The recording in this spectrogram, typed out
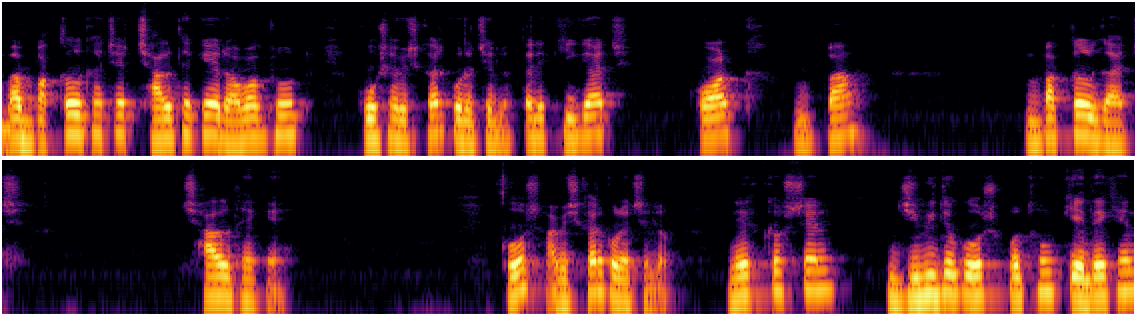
বা বাকল গাছের ছাল থেকে রবার্ট হুক কোষ আবিষ্কার করেছিল। তাহলে কি গাছ? কর্ক বা বাকল গাছ ছাল থেকে কোষ আবিষ্কার করেছিল। নেক্সট কোশ্চেন জীবিত কোষ প্রথম কে দেখেন?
